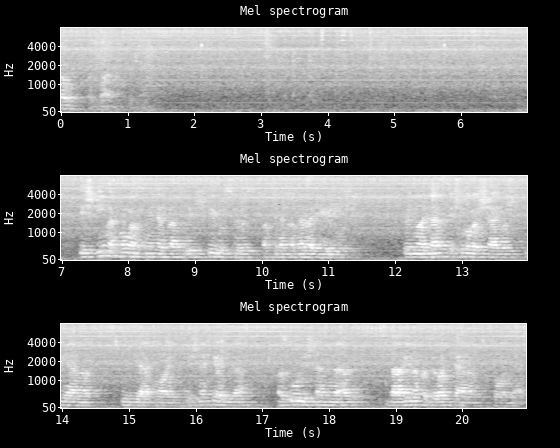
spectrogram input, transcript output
Ó, oh, ez már És íme fogalmaz méhedben és fiú szősz, akinek a neve Jézus. Ő nagy lesz és magasságos fiának hívják majd, és neki adja az Úristennel Dávidnak, az ő atyának szólják.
